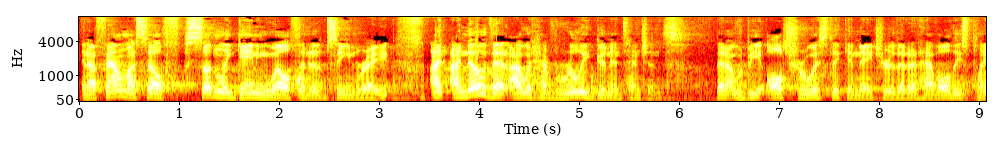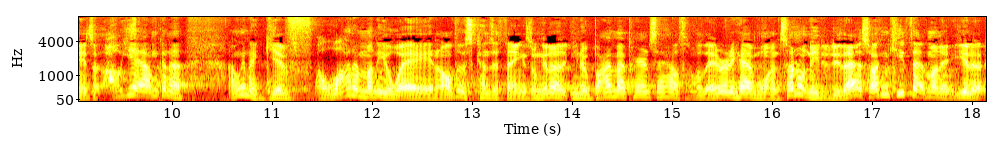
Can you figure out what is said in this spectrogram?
and I found myself suddenly gaining wealth at an obscene rate, I, I know that I would have really good intentions. That I would be altruistic in nature, that I'd have all these plans. Of, oh yeah, I'm gonna, I'm gonna give a lot of money away and all those kinds of things. I'm gonna, you know, buy my parents a house. Well, they already have one, so I don't need to do that. So I can keep that money. You know,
